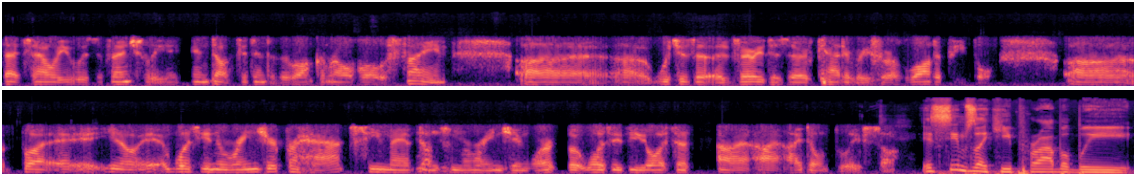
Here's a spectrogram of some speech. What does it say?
that's how he was eventually inducted into the Rock and Roll Hall of Fame, uh, uh, which is a, a, very deserved category for a lot of people. Uh, but uh, you know, was he an arranger? Perhaps he may have done some arranging work, but was he the author? I, I don't believe so. It seems like he probably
